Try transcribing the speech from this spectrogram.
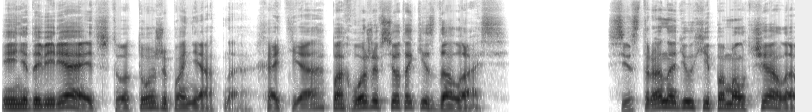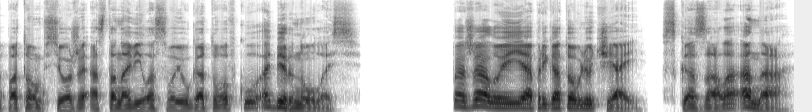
И не доверяет, что тоже понятно. Хотя, похоже, все-таки сдалась. Сестра Надюхи помолчала, потом все же остановила свою готовку, обернулась. «Пожалуй, я приготовлю чай», — сказала она.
